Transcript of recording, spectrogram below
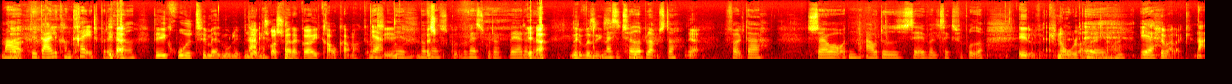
meget, det er dejligt konkret på den Ja. måde. Det er ikke rodet til med alt muligt. Nej. Det er måske også svært at gøre i et gravkammer, kan man Ja, sige. ikke? det, hvorfor, sk- skulle, hvad skulle der være dernede? ja, det er En præcis. masse tørrede blomster. Ja. Folk, der sørger over den afdøde serievoldtægtsforbryder. El, knogler eller Øh. et eller andet. ikke? Ja, Det var der ikke. nej.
